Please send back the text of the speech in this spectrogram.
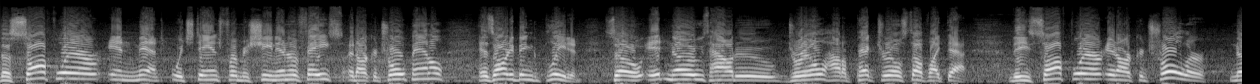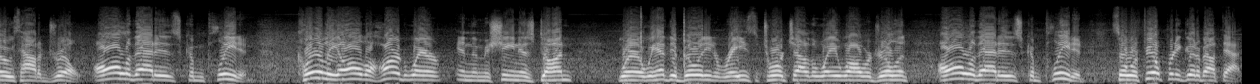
The software in Mint, which stands for Machine Interface in our control panel, has already been completed. So it knows how to drill, how to peck drill, stuff like that. The software in our controller knows how to drill. All of that is completed. Clearly all the hardware in the machine is done where we have the ability to raise the torch out of the way while we're drilling. All of that is completed. So we feel pretty good about that.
